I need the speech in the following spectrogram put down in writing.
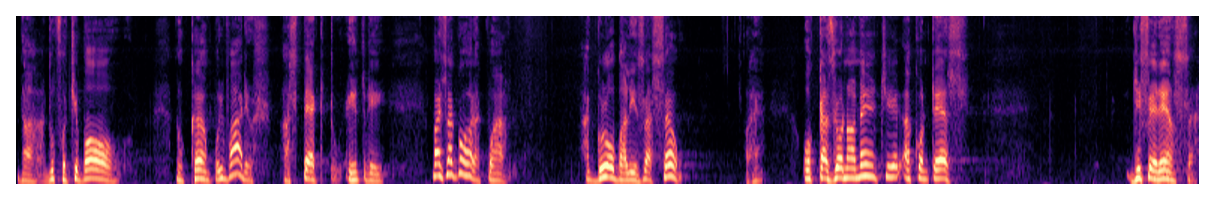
da, do futebol, no campo, em vários aspectos entre. Mas agora, com a, a globalização, é? ocasionalmente acontece diferença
